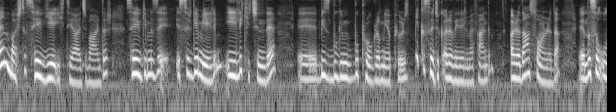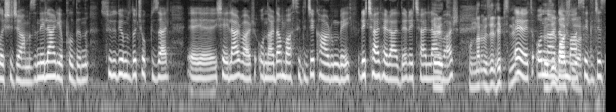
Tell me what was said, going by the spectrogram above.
en başta sevgiye ihtiyacı vardır. Sevgimizi esirgemeyelim, iyilik içinde e, biz bugün bu programı yapıyoruz. Bir kısacık ara verelim efendim. Aradan sonra da e, nasıl ulaşacağımızı, neler yapıldığını, stüdyomuzda çok güzel e, şeyler var. Onlardan bahsedecek Harun Bey. Reçel herhalde, reçeller var. Bunlar özel hepsinin Evet, onlardan var. bahsedeceğiz.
